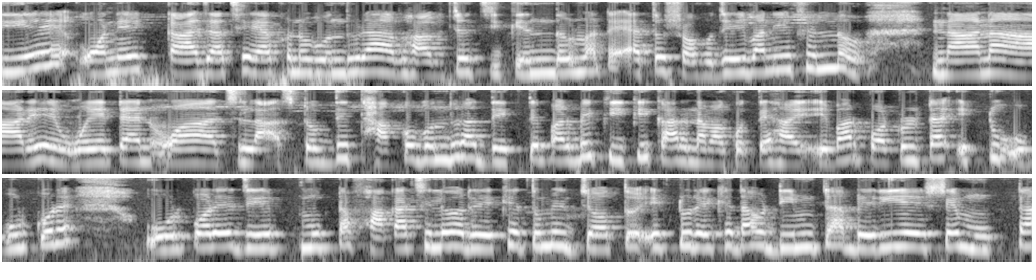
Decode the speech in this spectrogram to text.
দিয়ে অনেক কাজ আছে এখনও বন্ধুরা। ভাবছ চিকেন দোরমাটা এত সহজেই বানিয়ে ফেলল? না না, আরে ওয়েট অ্যান্ড ওয়াচ লাস্ট অবধি থাকো বন্ধুরা, দেখতে পারবে কি কি কারনামা করতে হয়। এবার পটলটা একটু উপুর করে, ওর পরে যে মুখটা ফাঁকা ছিল, রেখে তুমি যত একটু রেখে দাও, ডিমটা বেরিয়ে এসে মুখটা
